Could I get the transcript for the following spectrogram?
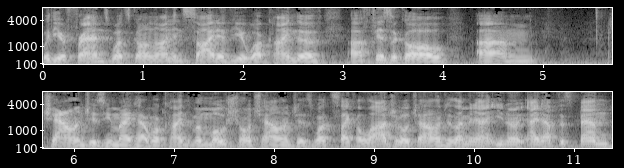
with your friends, what's going on inside of you, what kind of uh, physical um, challenges you might have, what kind of emotional challenges, what psychological challenges. I mean, I, you know, I'd have to spend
